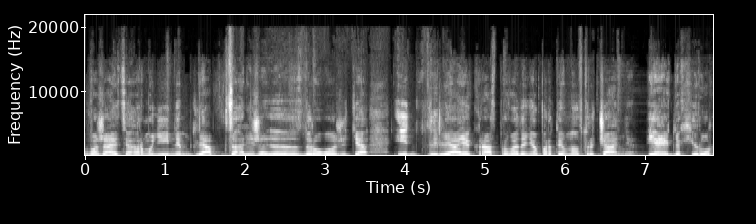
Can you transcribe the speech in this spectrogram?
вважається гармонійним для взагалі е, здорового життя і для якраз проведення оперативного втручання. Я як для хірург,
